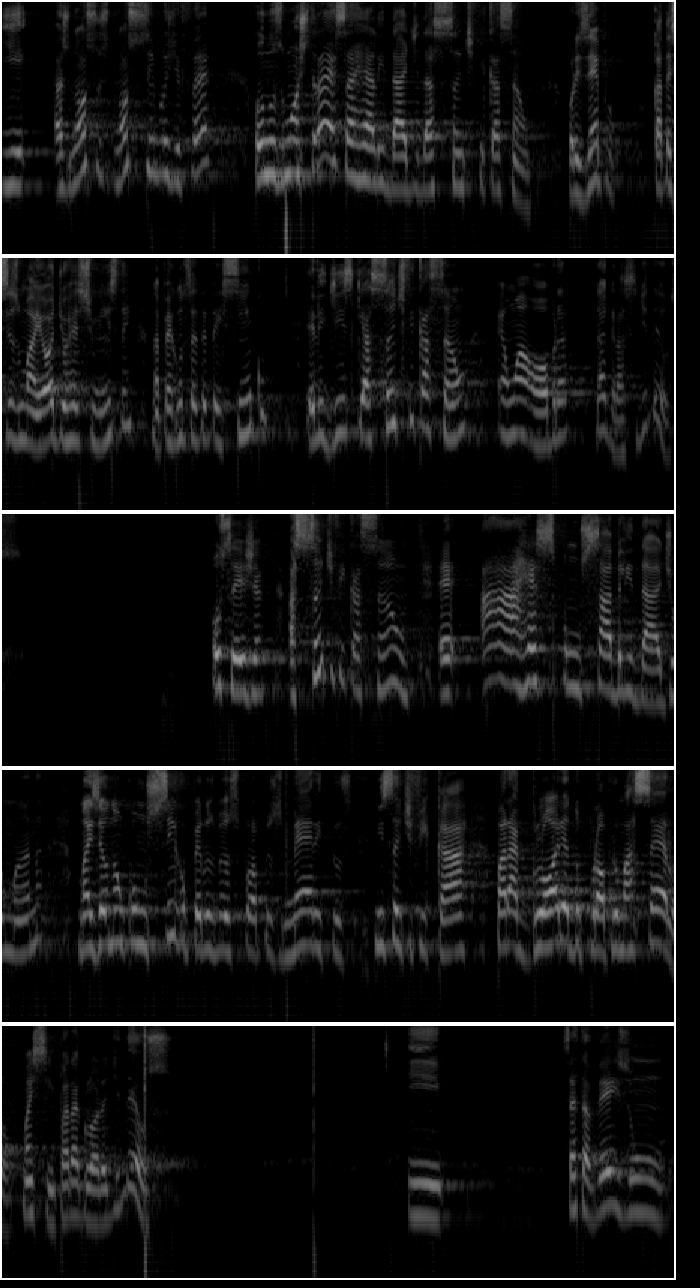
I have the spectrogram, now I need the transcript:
E os nossos, nossos símbolos de fé vão nos mostrar essa realidade da santificação. Por exemplo, o Catecismo Maior de Westminster, na pergunta 75, ele diz que a santificação é uma obra da graça de Deus. Ou seja, a santificação é a responsabilidade humana mas eu não consigo, pelos meus próprios méritos, me santificar para a glória do próprio Marcelo, mas sim para a glória de Deus. E certa vez um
